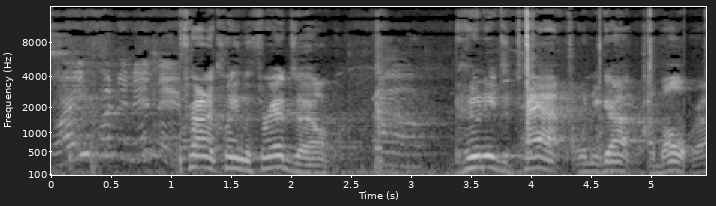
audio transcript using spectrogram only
Why are you putting it in there? I'm trying to clean the threads out. Who needs a tap when you got a bolt, right?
